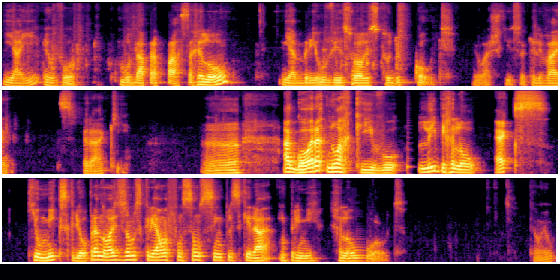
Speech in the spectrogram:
E aí eu vou mudar para pasta hello e abrir o Visual Studio Code. Eu acho que isso aqui ele vai esperar aqui. Uh, agora, no arquivo libhellox, que o Mix criou para nós, vamos criar uma função simples que irá imprimir Hello World. Então, eu,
